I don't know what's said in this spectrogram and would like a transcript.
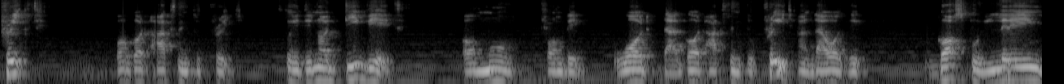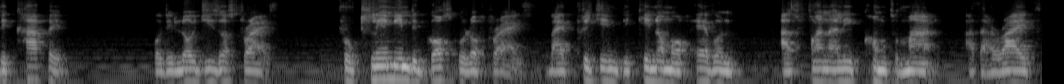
preached what God asked him to preach. So he did not deviate or move from the word that God asked him to preach, and that was the gospel laying the carpet for the Lord Jesus Christ, proclaiming the gospel of Christ by preaching the kingdom of heaven has finally come to man, has arrived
